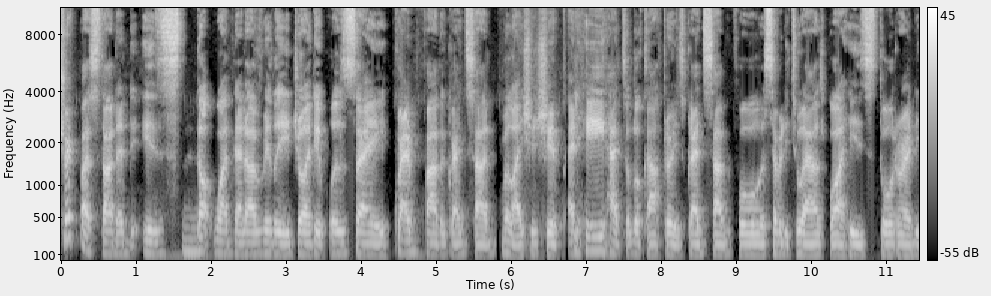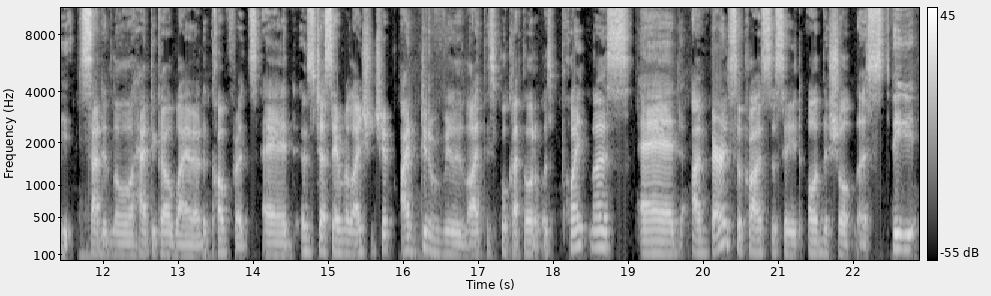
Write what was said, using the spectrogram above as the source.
Trick by Starnone is not one that I really enjoyed. It was a grandfather grandson relationship, and he had to look after his grandson for 72 hours while his daughter and his son in law had to go away on a conference. And it was just their relationship. I didn't really like this book. I thought it was pointless, and I'm very surprised to see it on the shortlist. The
